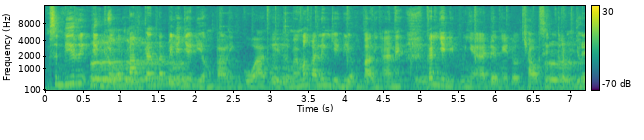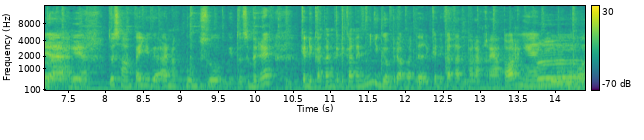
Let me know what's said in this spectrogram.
Sendiri dia Mm, grow mm, apart kan mm, tapi dia mm. jadi yang paling kuat gitu. Mm. memang kadang jadi yang paling aneh. Kan jadi punya ada middle child syndrome Mm, juga Iya, kan. iya. terus sampai juga anak bungsu gitu. Sebenarnya kedekatan-kedekatan ini juga berangkat dari kedekatan para kreatornya gitu. Hmm. bahwa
